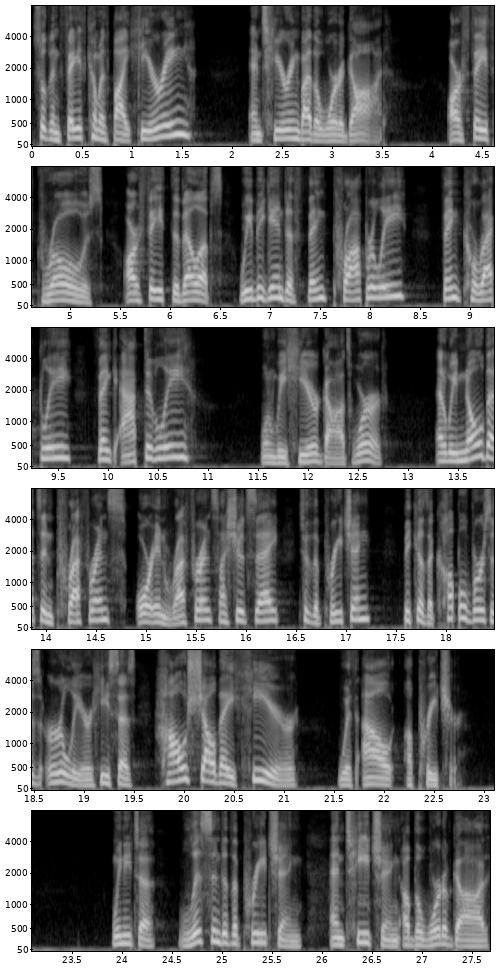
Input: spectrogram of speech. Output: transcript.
so then faith cometh by hearing, and hearing by the Word of God. Our faith grows, our faith develops. We begin to think properly, think correctly, think actively when we hear God's Word. And we know that's in preference, or in reference, I should say, to the preaching, because a couple verses earlier, he says, How shall they hear without a preacher? We need to listen to the preaching and teaching of the Word of God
